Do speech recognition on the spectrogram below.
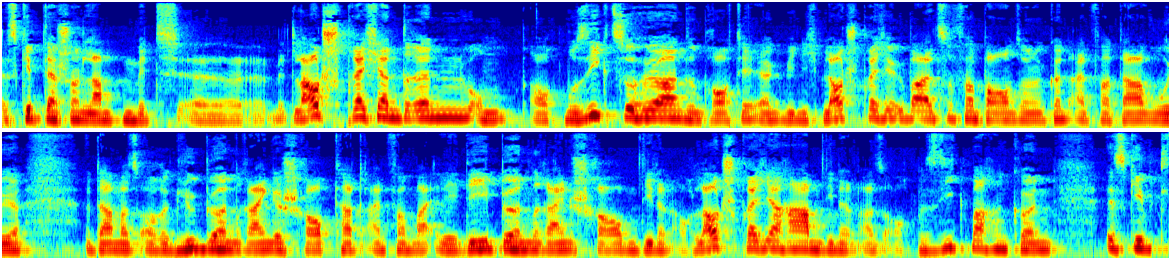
es gibt ja schon Lampen mit, äh, mit Lautsprechern drin, um auch Musik zu hören. So braucht ihr irgendwie nicht Lautsprecher überall zu verbauen, sondern könnt einfach da, wo ihr damals eure Glühbirnen reingeschraubt habt, einfach mal LED-Birnen reinschrauben, die dann auch Lautsprecher haben, die dann also auch Musik machen können. Es gibt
